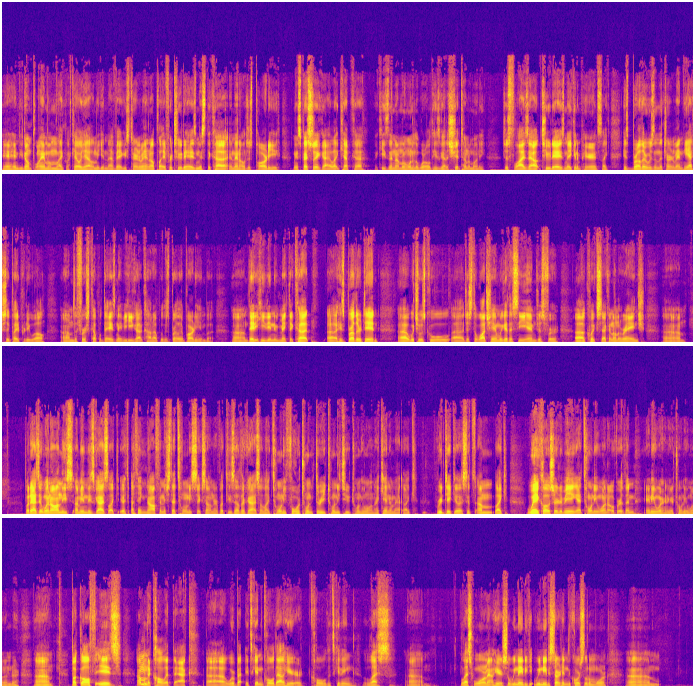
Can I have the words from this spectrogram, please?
and you don't blame them like like oh yeah let me get in that Vegas tournament I'll play for two days miss the cut and then I'll just party I mean especially a guy like Koepka like he's the number one in the world he's got a shit ton of money just flies out two days make an appearance. Like his brother was in the tournament. And he actually played pretty well um, the first couple days. Maybe he got caught up with his brother partying but um, they, he didn't even make the cut. Uh, his brother did uh, which was cool uh, just to watch him. We got to see him just for a quick second on the range. Um, but as it went on, these, I mean, these guys, like, I think Na finished at 26 under, but these other guys are like 24, 23, 22, 21. I can't imagine, like, ridiculous. It's, I'm like way closer to being at 21 over than anywhere near 21 under. Um, but golf is, I'm going to call it back. Uh, we're ba- it's getting cold out here, or cold, it's getting less, um, less warm out here. So we need to, get, we need to start hitting the course a little more. Um,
